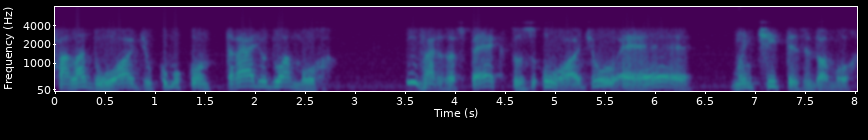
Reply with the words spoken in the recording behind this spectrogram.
falar do ódio como o contrário do amor. Em vários aspectos, o ódio é uma antítese do amor.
